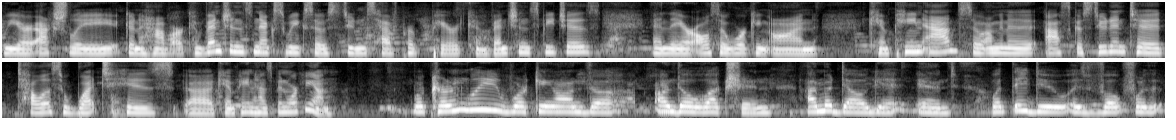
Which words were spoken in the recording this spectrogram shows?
We are actually going to have our conventions next week, so students have prepared convention speeches, and they are also working on campaign ads. So, I'm going to ask a student to tell us what his uh, campaign has been working on. We're currently working on the on the election. I'm a delegate, and what they do is vote for the,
